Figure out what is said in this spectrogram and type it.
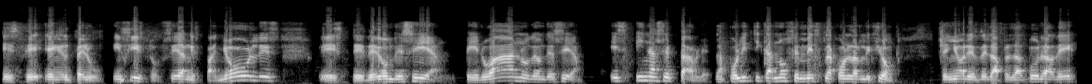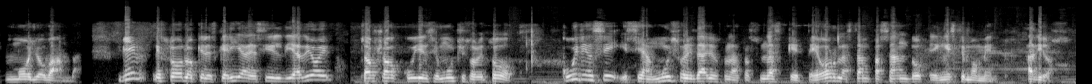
este, en el Perú. Insisto, sean españoles, este, de donde sean, peruanos, de donde sean. Es inaceptable. La política no se mezcla con la religión, señores de la prelatura de Moyobamba. Bien, es todo lo que les quería decir el día de hoy. Chao, chao, cuídense mucho y sobre todo, cuídense y sean muy solidarios con las personas que peor la están pasando en este momento. Adiós.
